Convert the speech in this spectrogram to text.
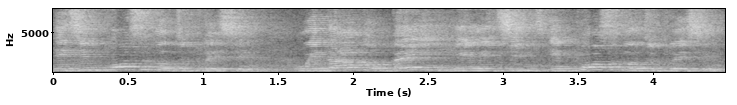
it's impossible to please Him. Without obeying Him, it's impossible to please Him.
